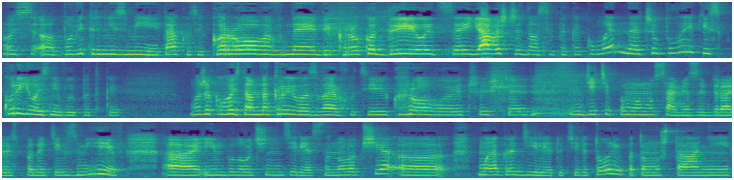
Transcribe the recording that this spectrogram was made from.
Ось е, повітряні змії, так, оці корови в небі, крокодили, це явище досить таке кумедне. Чи були якісь курйозні випадки? Може, когось там накрило зверху цією коровою, чи ще. Дети, по-моему, сами забирались под этих змеев, им было очень интересно. Но вообще э, мы оградили эту территорию, потому что они,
